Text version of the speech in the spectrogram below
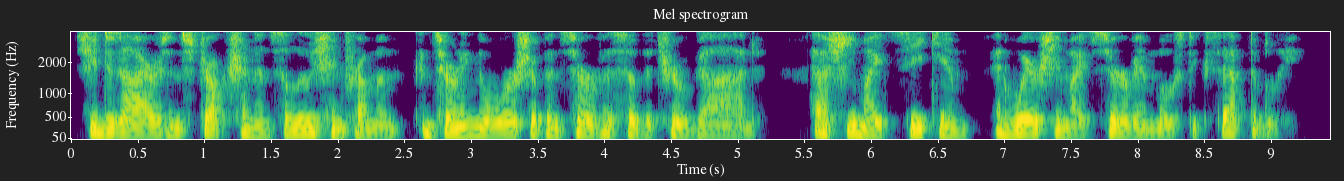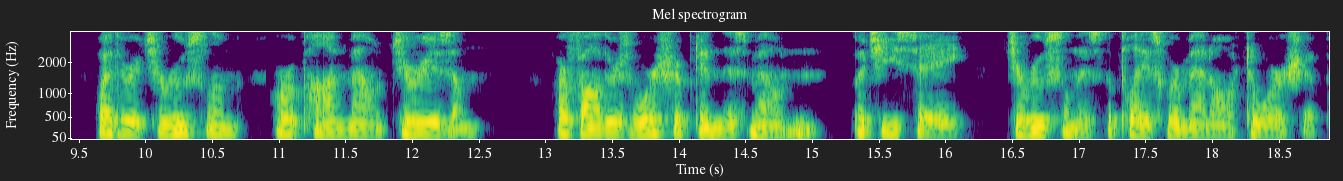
she desires instruction and solution from him concerning the worship and service of the true God how she might seek him and where she might serve him most acceptably, whether at Jerusalem or upon Mount Gerizim. Our fathers worshipped in this mountain, but ye say Jerusalem is the place where men ought to worship.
